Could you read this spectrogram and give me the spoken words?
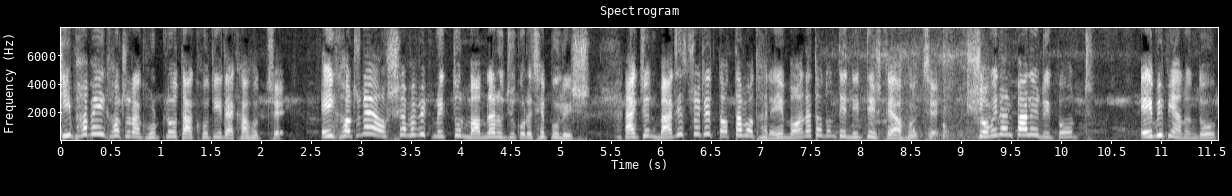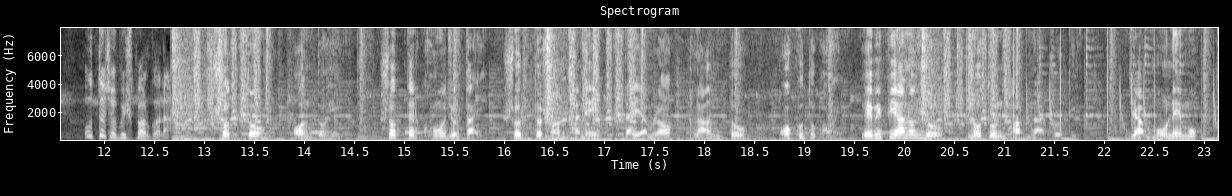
কীভাবে এই ঘটনা ঘটল তা খতিয়ে দেখা হচ্ছে। এই ঘটনায় অস্বাভাবিক মৃত্যুর মামলা রুজু করেছে পুলিশ। একজন ম্যাজিস্ট্রেটের তত্ত্বাবধানে ময়নাতদন্তের নির্দেশ দেওয়া হয়েছে। সমীরণ পালের রিপোর্ট, এবিপি আনন্দ, উত্তর চব্বিশ পরগনা। সত্য অন্তহীন। সত্যের খোঁজও তাই। সত্য সন্ধানে তাই আমরা অক্লান্ত, অকুতভয়। এবিপি আনন্দ, নতুন ভাবনার প্রতীক, যা মনে মুক্ত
